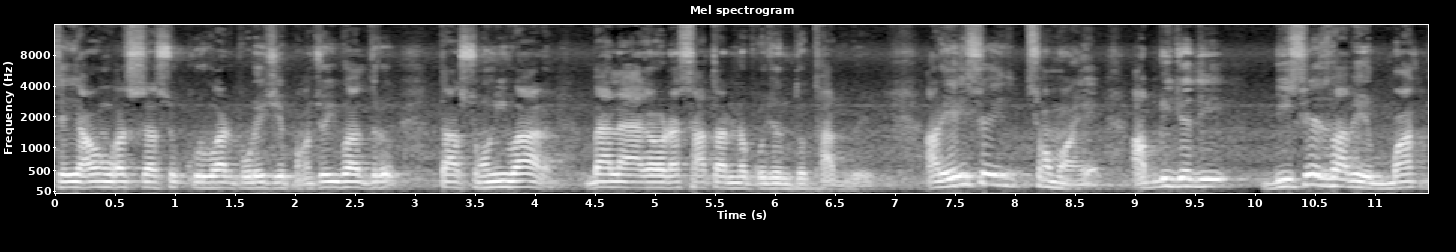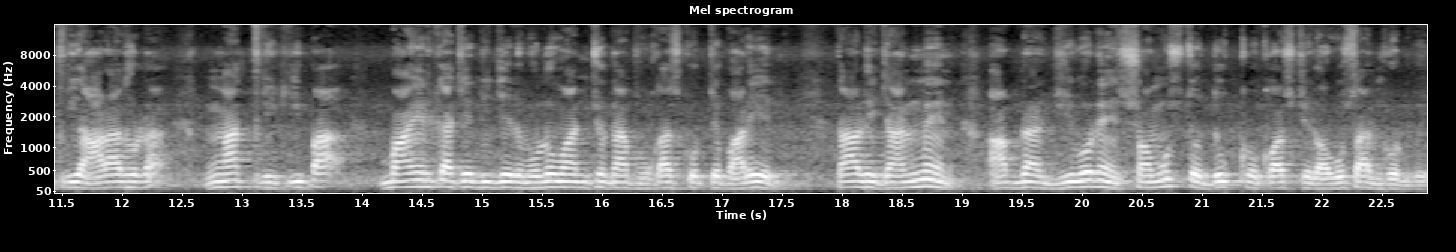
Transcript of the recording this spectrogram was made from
সেই অমাবস্যা শুক্রবার পড়েছে পাঁচই ভাদ্র, তা শনিবার বেলা এগারোটা সাতান্ন পর্যন্ত থাকবে। আর এই সেই সময়ে আপনি যদি বিশেষভাবে মাতৃ আরাধনা, মাতৃ কৃপা, মায়ের কাছে নিজের মনোবাঞ্ছনা প্রকাশ করতে পারেন, তাহলে জানবেন আপনার জীবনে সমস্ত দুঃখ কষ্টের অবসান ঘটবে।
